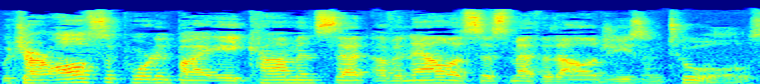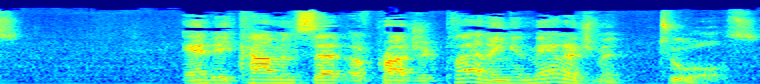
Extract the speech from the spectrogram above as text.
which are all supported by a common set of analysis methodologies and tools, and a common set of project planning and management tools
